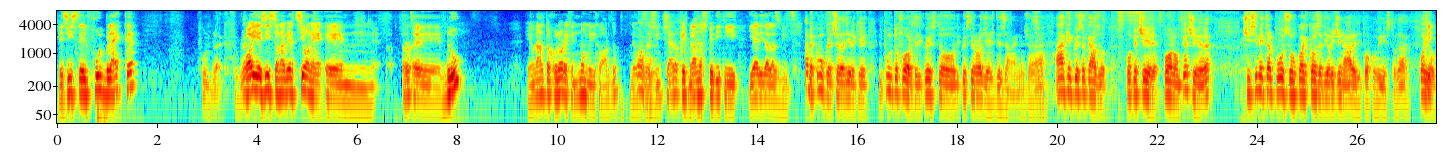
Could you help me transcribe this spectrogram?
esiste il full black, Full black. Full black. Poi esiste una versione ehm, eh, blu e un altro colore che non mi ricordo, devo Va essere bene. sincero, che me l'hanno spediti ieri dalla Svizzera. Vabbè, comunque c'è da dire che il punto forte di, questo, di questi orologi è il design, cioè Sì. anche in questo caso può piacere, può non piacere, ci si mette al polso un qualcosa di originale, di poco visto, dai. Poi Sì.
